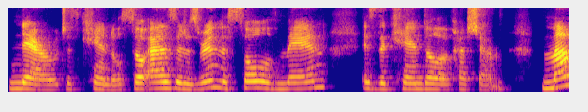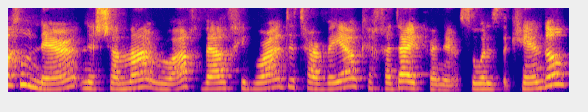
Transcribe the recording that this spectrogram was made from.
ner, which is candle. So as it is written, the soul of man is the candle of Hashem. Mahu ner neshama ruach ner. So what is the candle?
